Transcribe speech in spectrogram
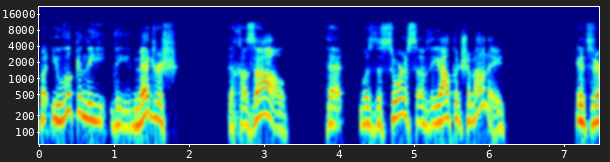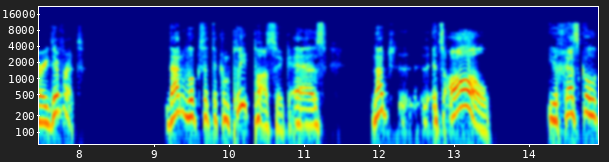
But you look in the the Medrash, the Chazal, that was the source of the Yalkut Shimoni, it's very different. That looks at the complete pasuk as not it's all Yecheskel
